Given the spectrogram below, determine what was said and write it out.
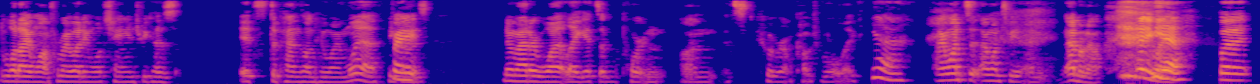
what I want for my wedding will change because it depends on who I'm with. Because Right. No matter what, like it's important on it's whoever I'm comfortable. Like Yeah. I want to, I want to be. I, I don't know. Anyway. Yeah. But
